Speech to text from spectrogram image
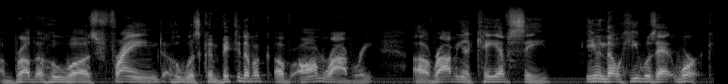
a brother who was framed, who was convicted of, a, of armed robbery, uh, robbing a KFC, even though he was at work.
